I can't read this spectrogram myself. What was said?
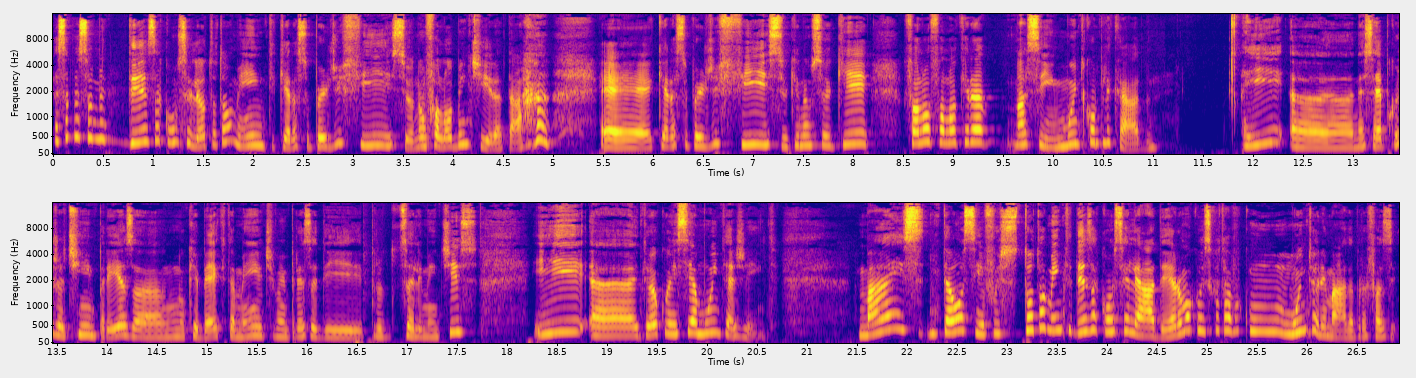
Essa pessoa me desaconselhou totalmente, que era super difícil, não falou mentira, tá? É, que era super difícil, que não sei o que. Falou, falou que era, assim, muito complicado. E uh, nessa época eu já tinha empresa no Quebec também, eu tinha uma empresa de produtos alimentícios, e uh, então eu conhecia muita gente. Mas, então, assim, eu fui totalmente desaconselhada. Era uma coisa que eu estava muito animada para fazer.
